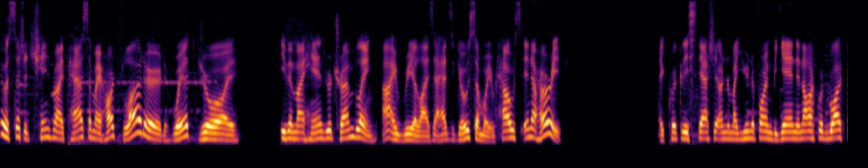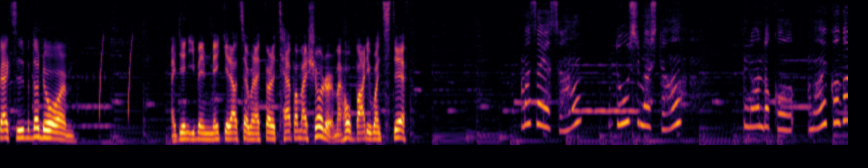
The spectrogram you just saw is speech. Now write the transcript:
It was such a change from my past that my heart fluttered with joy. Even my hands were trembling. I realized I had to go somewhere else in a hurry. I quickly stashed it under my uniform and began an awkward walk back to the dorm. I didn't even make it outside when I felt a tap on my shoulder. My whole body went stiff. マサヤさんどうしましたなんだか前かが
